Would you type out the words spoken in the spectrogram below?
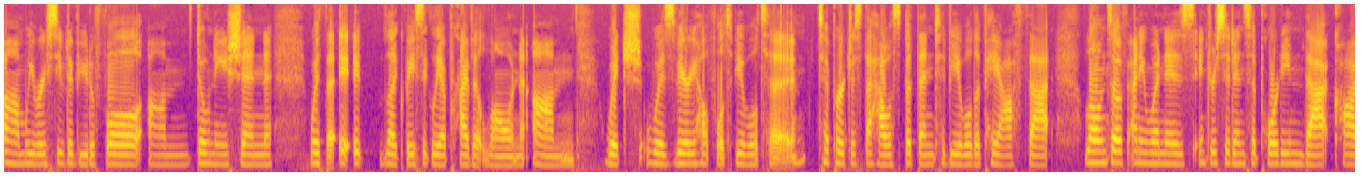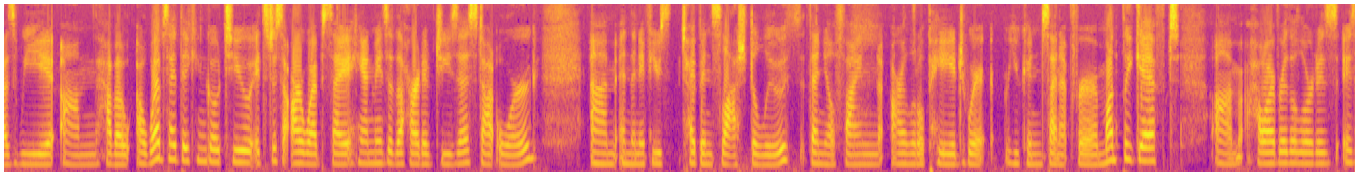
Um, we received a beautiful um, donation with a, it, it, like basically a private loan, um, which was very helpful to be able to to purchase the house, but then to be able to pay off that loan. So if anyone is interested in supporting that cause, we um, have a, a website they can go to. It's just our website, handmaids of the heart of handmaidsoftheheartofjesus.org. Um, and then if you type in slash Duluth, then you'll find our little page where you can sign up for a monthly gift, um, however the Lord is, is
